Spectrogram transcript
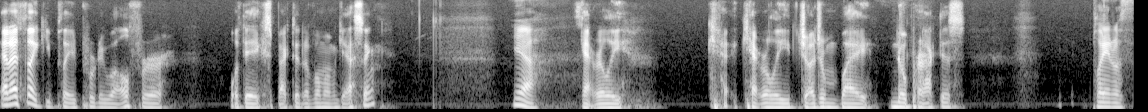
And I think he played pretty well for what they expected of him. I'm guessing. Yeah. Can't really can't really judge him by no practice. Playing with,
